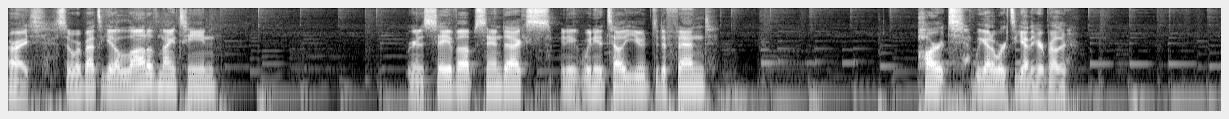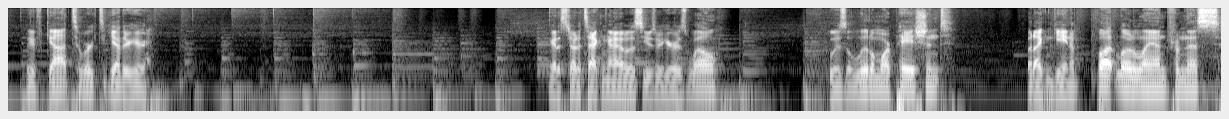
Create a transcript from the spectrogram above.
Alright, so we're about to get a lot of 19. We're going to save up Sandex. We need, we need to tell you to defend. Heart. We got to work together here, brother. We've got to work together here. I gotta start attacking iOS user here as well. Who is a little more patient, but I can gain a buttload of land from this.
